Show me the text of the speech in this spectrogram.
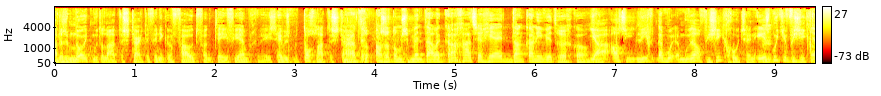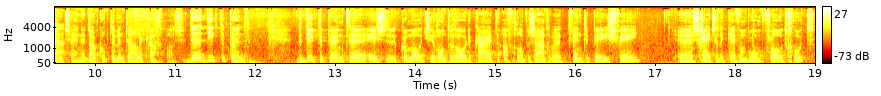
Hadden ze hem nooit moeten laten starten, vind ik een fout van TVM geweest. Hebben ze hem toch laten starten. Maar als het om zijn mentale kracht gaat, zeg jij, dan kan hij weer terugkomen. Ja, als hij ligt, dan moet, dan moet wel fysiek goed zijn. Eerst moet je fysiek goed zijn en dan komt de mentale kracht pas. De dieptepunt? De dieptepunt uh, is de commotie rond de rode kaart... afgelopen zaterdag bij Twente PSV. Uh, scheidsrechter Kevin Blom floot goed.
